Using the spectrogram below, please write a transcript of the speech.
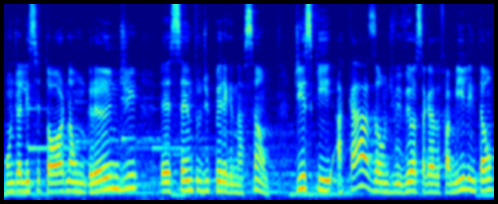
onde ali se torna um grande eh, centro de peregrinação. Diz que a casa onde viveu a Sagrada Família, então,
